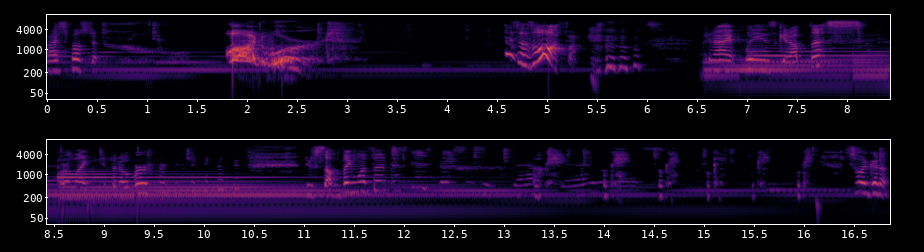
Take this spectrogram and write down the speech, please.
Am I supposed to? Onward. This is awesome. Can I please get up this, or like tip it over? Do something with it. This guy's basis is that Okay, okay, okay, okay, okay, okay. So I gotta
